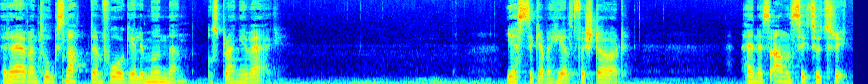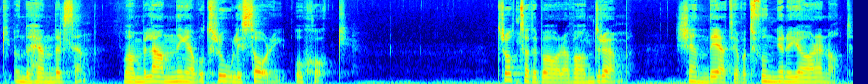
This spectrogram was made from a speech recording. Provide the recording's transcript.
Räven tog snabbt en fågel i munnen och sprang iväg. Jessica var helt förstörd. Hennes ansiktsuttryck under händelsen var en blandning av otrolig sorg och chock. Trots att det bara var en dröm kände jag att jag var tvungen att göra något.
